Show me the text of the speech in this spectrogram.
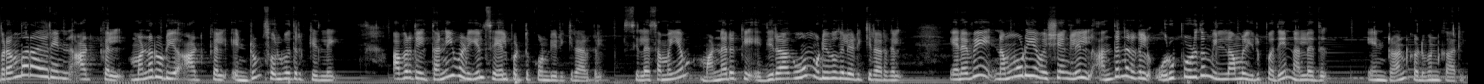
பிரம்மராயரின் ஆட்கள் மன்னருடைய ஆட்கள் என்றும் சொல்வதற்கில்லை. அவர்கள் தனி வழியில் செயல்பட்டு கொண்டிருக்கிறார்கள். சில சமயம் மன்னருக்கு எதிராகவும் முடிவுகள் எடுக்கிறார்கள். எனவே நம்முடைய விஷயங்களில் அந்தணர்கள் ஒருபொழுதும் இல்லாமல் இருப்பதே நல்லது என்றான் கடுவன்காரி.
